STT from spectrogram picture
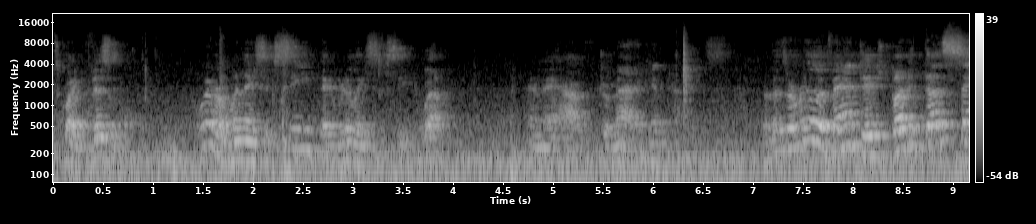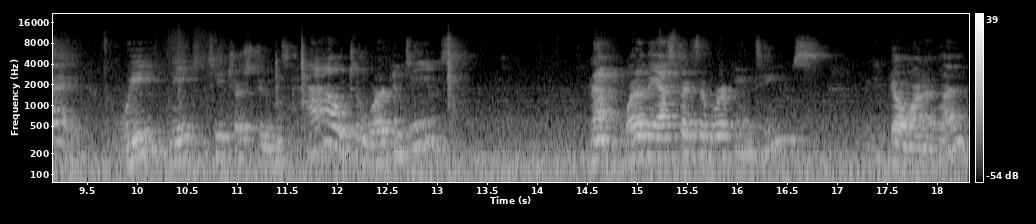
it's quite visible. However, when they succeed, they really succeed well, and they have dramatic impacts. So there's a real advantage, but it does say we need to teach our students how to work in teams. Now, what are the aspects of working in teams? We could go on at length,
